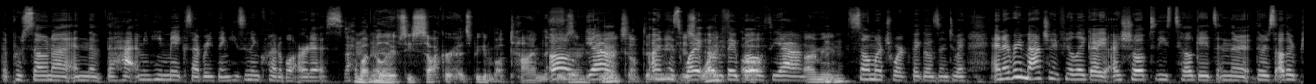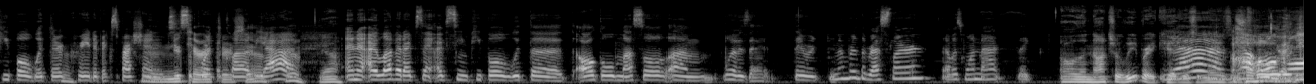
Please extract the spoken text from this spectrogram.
the persona and the the hat. I mean, he makes everything. He's an incredible artist. How about LAFC soccer head? Speaking about time that goes Oh into yeah, doing something. I and mean, his, wife. Oh, they oh, both. yeah. I mean, so much work that goes into it. And every match, I feel like I, I show up to these tailgates, and there there's other people with their creative expression Yeah, to new support the club. yeah, Yeah. yeah. Yeah. and I love it. I've seen I've seen people with the all gold muscle. Um, what was it? They were remember the wrestler that was one match like Oh, the Nacho Libre kid Yeah. was amazing. Yeah, oh, yeah,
